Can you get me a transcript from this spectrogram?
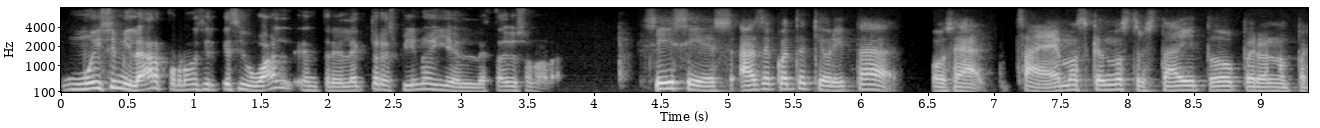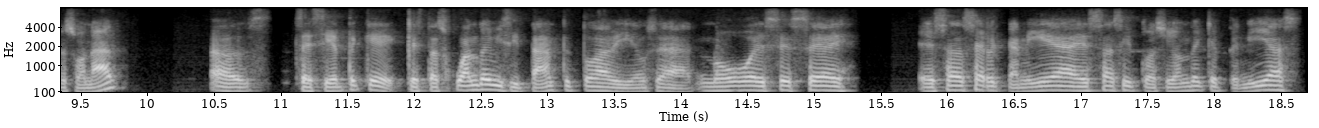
muy similar, por no decir que es igual, entre el Héctor Espino y el Estadio Sonora. Sí, sí, es, haz de cuenta que ahorita, o sea, sabemos que es nuestro estadio y todo, pero en lo personal, uh, se siente que, que, estás jugando de visitante todavía, o sea, no es ese, esa cercanía, esa situación de que tenías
